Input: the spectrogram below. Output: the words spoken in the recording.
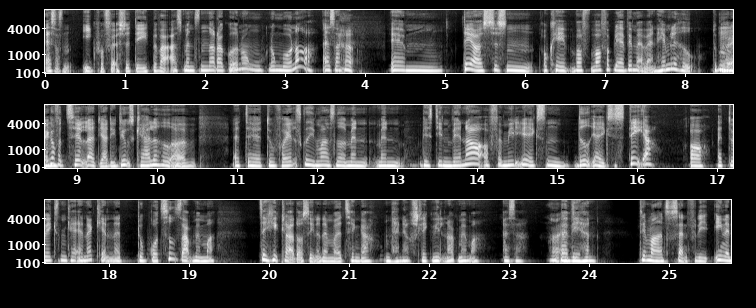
Altså sådan, ikke på første date bevares, men sådan, når der er gået nogle, nogle måneder. Altså, ja. øhm, det er også sådan, okay, hvor, hvorfor bliver jeg ved med at være en hemmelighed? Du behøver mm. ikke at fortælle, at jeg er dit livs kærlighed, og at øh, du er forelsket i mig og sådan noget, men, men hvis dine venner og familie ikke sådan ved, at jeg eksisterer, og at du ikke sådan kan anerkende, at du bruger tid sammen med mig, det er helt klart også en af dem, hvor jeg tænker, "Men han er jo slet ikke vild nok med mig. Altså, Nej, hvad vil han? Det er meget interessant, fordi en af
